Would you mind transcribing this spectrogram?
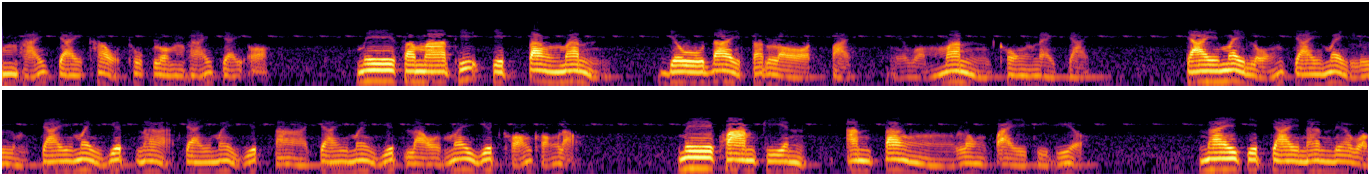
มหายใจเข้าทุกลมหายใจออก มีสมาธิจิตตั้งมั่น อยู่ได้ตลอดไปเรียกว่ามั่นคงในใจ ใจไม่หลงใจไม่ลืม ใจไม่ยึดหน้า ใจไม่ยึดตา ใจไม่ยึดเรา ไม่ยึดของของเรา มีความเพียรอันตั้งลงไปทีเดียว ในจิตใจนั้นเรียกว่า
